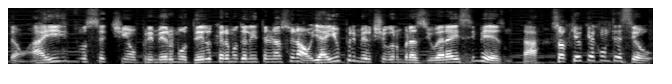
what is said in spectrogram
Então, aí você tinha o primeiro modelo que era o modelo internacional. E aí o primeiro que chegou no Brasil era esse mesmo, tá? Só que o que aconteceu?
